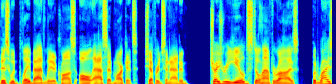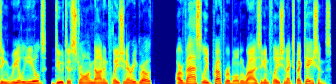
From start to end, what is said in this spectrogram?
This would play badly across all asset markets, Shepherdson added. Treasury yields still have to rise, but rising real yields, due to strong non inflationary growth, are vastly preferable to rising inflation expectations.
